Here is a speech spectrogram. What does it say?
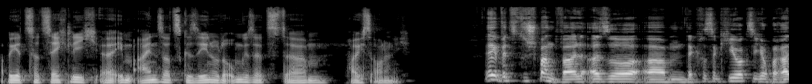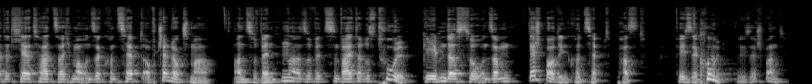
aber jetzt tatsächlich äh, im Einsatz gesehen oder umgesetzt ähm, habe ich es auch noch nicht. Hey, wird's zu spannend, weil also ähm, der Christian Kiok sich auch bereit erklärt hat, sag ich mal, unser Konzept auf Chadox mal anzuwenden. Also wird's ein weiteres Tool geben, das zu unserem Dashboarding-Konzept passt. Finde ich sehr cool. Finde ich sehr spannend.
